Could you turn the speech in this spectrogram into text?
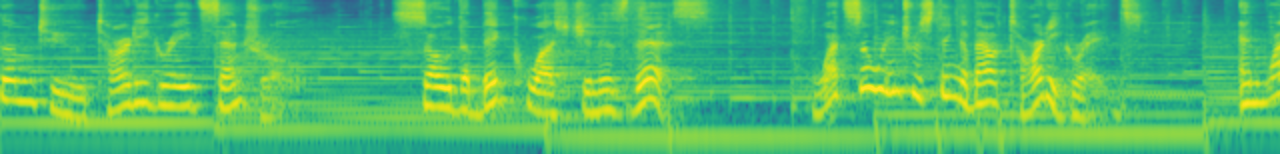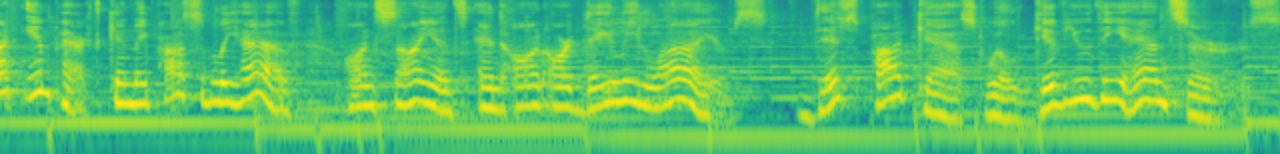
Welcome to Tardigrade Central. So, the big question is this What's so interesting about tardigrades? And what impact can they possibly have on science and on our daily lives? This podcast will give you the answers.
